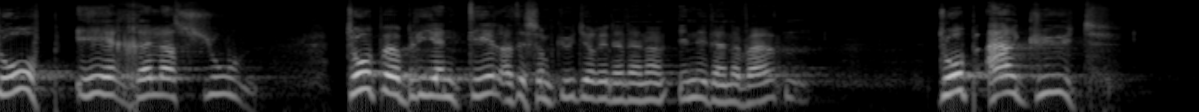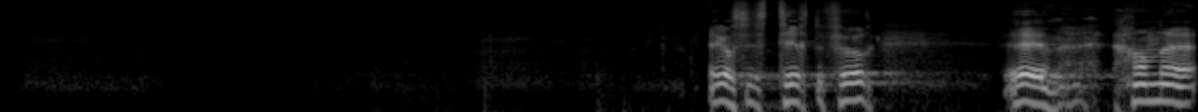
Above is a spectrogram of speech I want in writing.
Dåp er relasjon. Dåp er å bli en del av det som Gud gjør inn i denne verden. Dåp er Gud. Jeg har sitert det før. Eh, han, eh,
